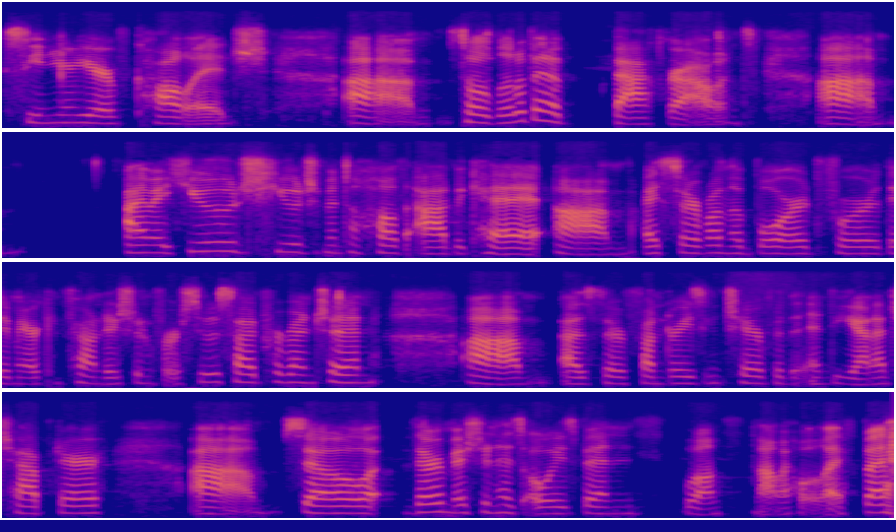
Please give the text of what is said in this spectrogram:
senior year of college. Um, so a little bit of background. Um, I'm a huge, huge mental health advocate. Um, I serve on the board for the American Foundation for Suicide Prevention um, as their fundraising chair for the Indiana chapter. Um, so their mission has always been, well, not my whole life, but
